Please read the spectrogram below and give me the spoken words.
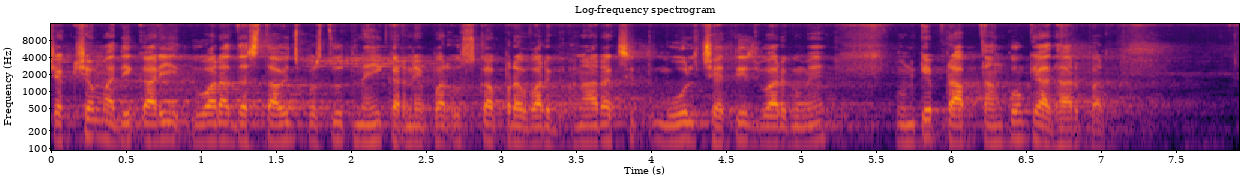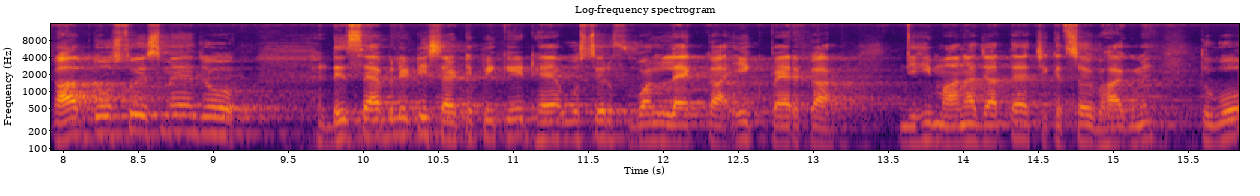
सक्षम अधिकारी द्वारा दस्तावेज़ प्रस्तुत नहीं करने पर उसका प्रवर्ग, अनारक्षित मूल क्षतिज वर्ग में उनके प्राप्तांकों के आधार पर। आप दोस्तों, इसमें जो डिसेबिलिटी सर्टिफिकेट है, वो सिर्फ़ वन लैख का, एक पैर का यही माना जाता है चिकित्सा विभाग में तो वो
